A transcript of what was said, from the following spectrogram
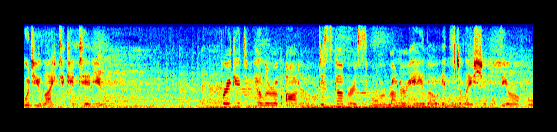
Would you like to continue? Frigate Pillar of Autumn discovers Forerunner Halo Installation 04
